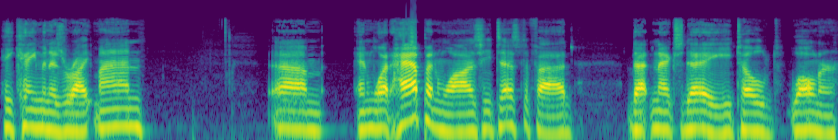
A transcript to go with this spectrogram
He came in his right mind. Um, and what happened was he testified that next day. He told Walner,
